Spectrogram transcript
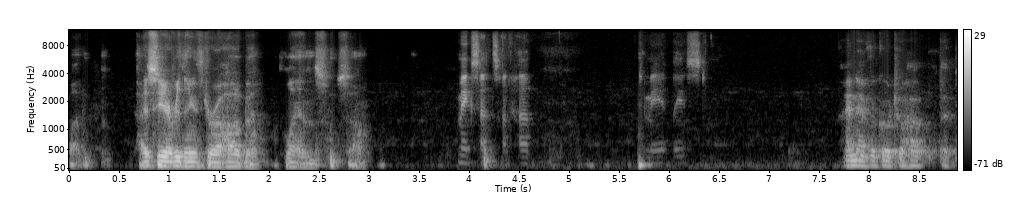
but I see everything through a hub lens, so. Makes sense on Hub, to me at least. I never go to Hub, but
